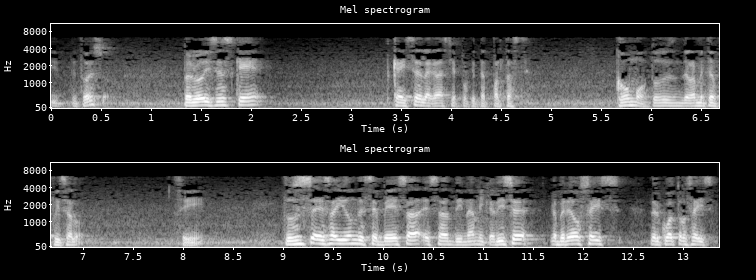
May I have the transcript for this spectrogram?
y de todo eso. Pero lo dices que caíste de la gracia porque te apartaste. ¿Cómo? Entonces realmente fui salvo. ¿Sí? Entonces es ahí donde se ve esa, esa dinámica. Dice Hebreos 6, del 4 al 6.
